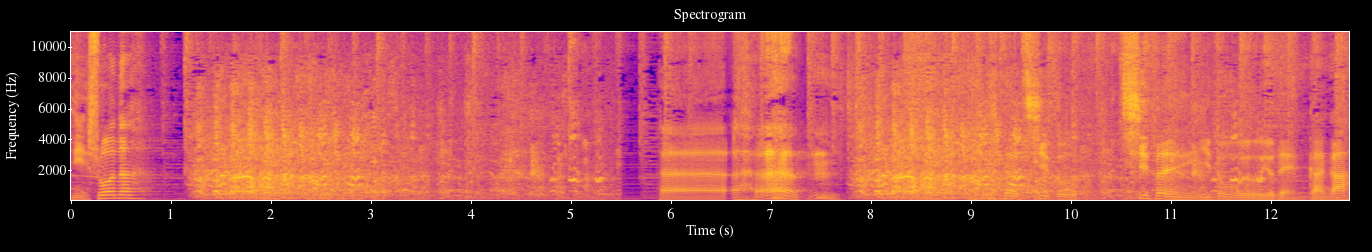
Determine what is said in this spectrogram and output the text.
你说呢？”呃，气度，气氛一度有点尴尬。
